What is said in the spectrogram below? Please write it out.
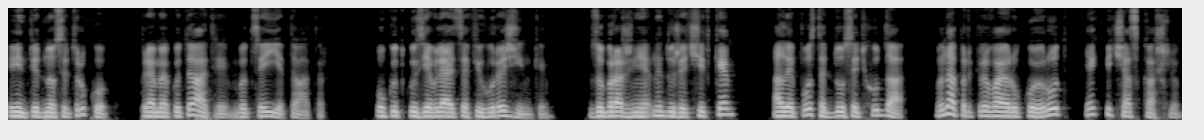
Він підносить руку прямо як у театрі, бо це і є театр. У кутку з'являється фігура жінки. Зображення не дуже чітке, але постать досить худа. Вона прикриває рукою рот, як під час кашлю.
